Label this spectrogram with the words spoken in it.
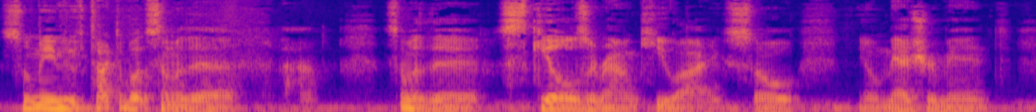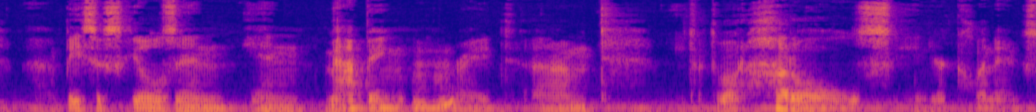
So maybe we've talked about some of the um, some of the skills around QI. So you know, measurement, uh, basic skills in in mapping, right? Um, you talked about huddles in your clinics,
